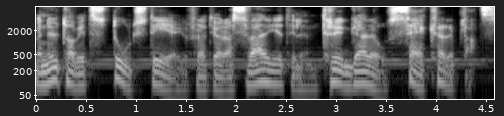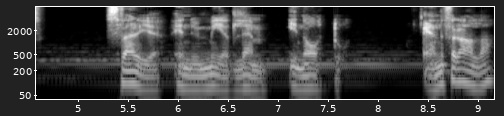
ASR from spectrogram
Men nu tar vi ett stort steg för att göra Sverige till en tryggare och säkrare plats. Sverige är nu medlem i Nato. En för alla,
